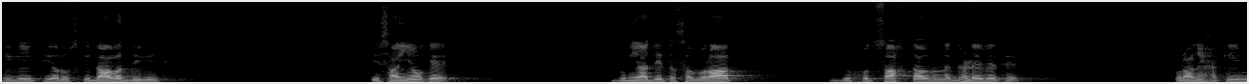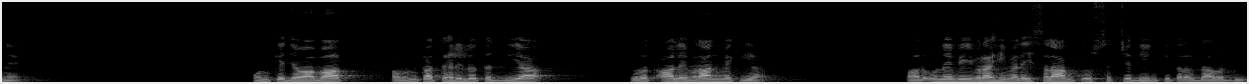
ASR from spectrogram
کی گئی تھی اور اس کی دعوت دی گئی تھی۔ عیسائیوں کے بنیادی تصورات جو خود ساختہ انہوں نے گھڑے ہوئے تھے، قرآن حکیم نے، ان کے جوابات اور ان کا تحلیل و تجزیہ صورت عال عمران میں کیا اور انہیں بھی ابراہیم علیہ السلام کے اس سچے دین کی طرف دعوت دی۔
